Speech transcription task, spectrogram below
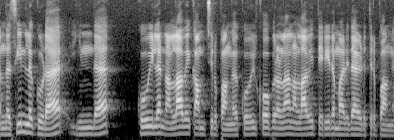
அந்த சீனில் கூட இந்த கோயிலை நல்லாவே காமிச்சிருப்பாங்க. கோயில் கோபுரம்லாம் நல்லாவே தெரிகிற மாதிரி தான் எடுத்திருப்பாங்க.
